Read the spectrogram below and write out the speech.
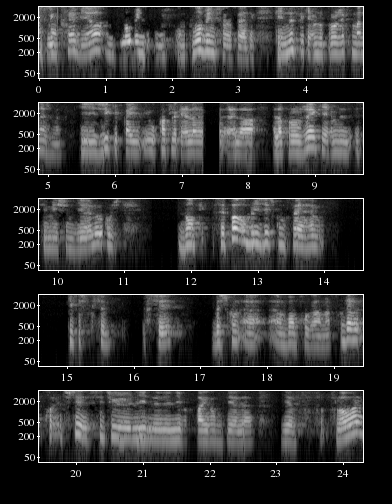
ils sont très bien مطلوبين مطلوبين في في هذاك كاين الناس اللي كيعملوا project management كيجي كيبقى يوقف لك على على على projet كيعمل ال estimation ديالو كلشي donc c'est pas obligé تكون فاهم كيفاش تكتب C باش تكون un bon programmeur تقدر شفتي si tu lis les livres par exemple ديال ديال فلور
